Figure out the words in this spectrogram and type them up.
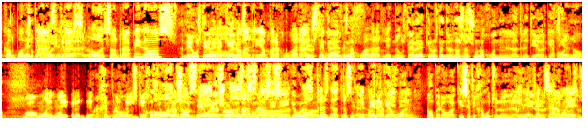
campo Mucho detrás, campo detrás, entonces, claro. o son rápidos, A mí me gustaría ver aquí a no los, valdrían para jugar a, a los este juego que está jugando el Atlético. Me gustaría ver aquí a los centrales de Osasuna jugando en el Atleti, a ver qué hacían. Bueno, muy, muy diferente. Por ejemplo, es que, qué buenos Otros, son, qué eh, buenos son los no Osasuna, sí, sí, qué buenos son. otros de otros equipos Ven aquí a jugar. ¿eh? No, pero aquí se fija mucho en la Y gente. defensa en la muy, Osasuna.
